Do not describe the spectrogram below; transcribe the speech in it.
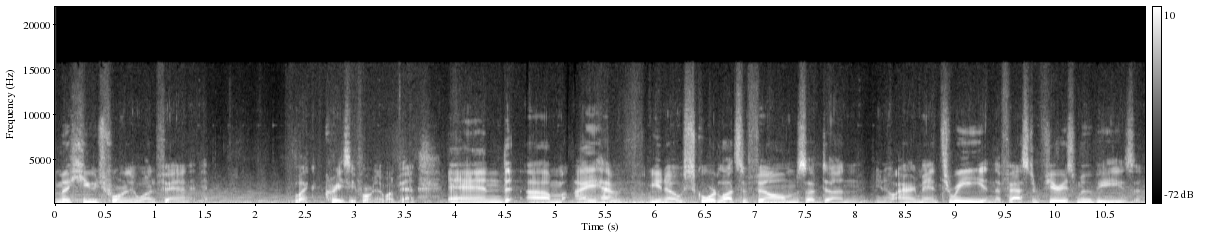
I'm a huge Formula One fan, like a crazy Formula One fan. And um, I have, you know, scored lots of films. I've done, you know, Iron Man 3 and the Fast and Furious movies and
